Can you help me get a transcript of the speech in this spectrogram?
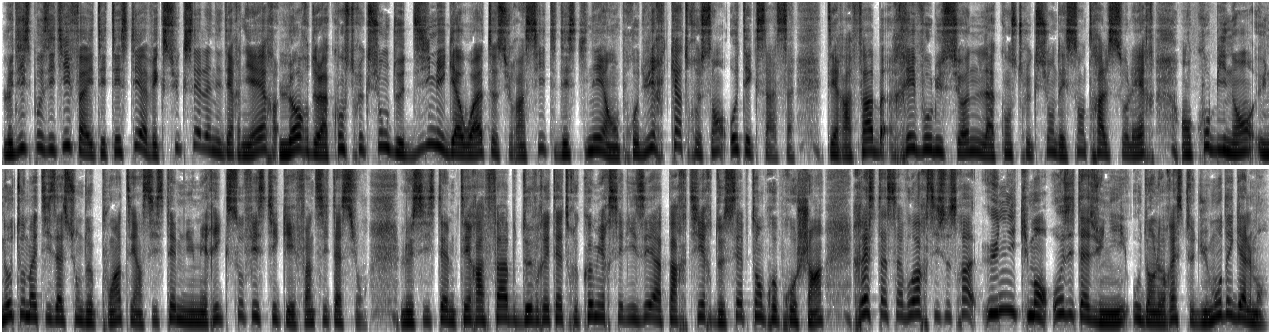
le dispositif a été testé avec succès l'année dernière lors de la construction de 10 MW sur un site destiné à en produire 400 au Texas. TerraFab révolutionne la construction des centrales solaires en combinant une automatisation de pointe et un système numérique sophistiqué. Fin de citation. Le système TerraFab devrait être commercialisé à partir de septembre prochain. Reste à savoir si ce sera uniquement aux États-Unis ou dans le reste du monde également.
